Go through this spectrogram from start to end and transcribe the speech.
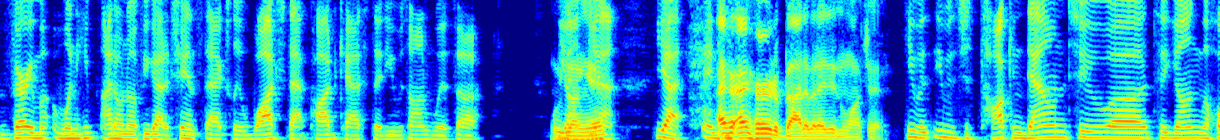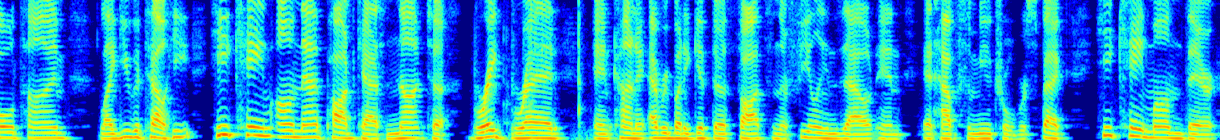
Very much when he I don't know if you got a chance to actually watch that podcast that he was on with uh Young, YongYea? yeah. Yeah, and he- I, I heard about it, but I didn't watch it. he was he was just talking down to uh to Young the whole time. Like you could tell he he came on that podcast not to break bread and kind of everybody get their thoughts and their feelings out and and have some mutual respect. He came on there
